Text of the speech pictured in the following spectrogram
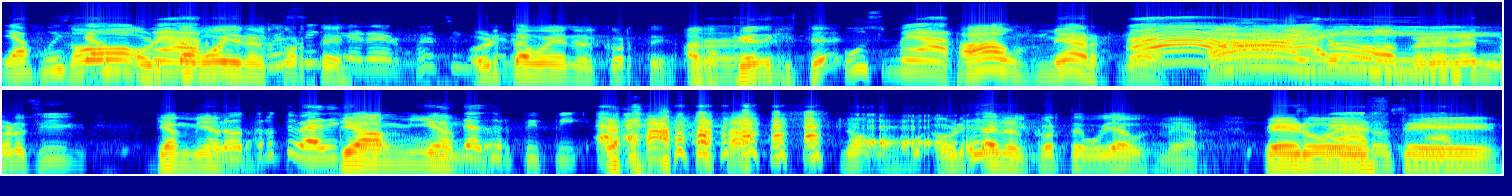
Ya fuiste No, a husmear. ahorita voy en el Fue sin corte. querer, fue sin Ahorita querer. voy en el corte. ¿Hago Ah. qué dijiste? Husmear. Ah, husmear. No. Ay. Ay, no, pero, pero sí, ya me el anda. otro te hubiera dicho, Ya me anda. hacer pipí. No, ahorita en el corte voy a husmear. Pero Husmear, este,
